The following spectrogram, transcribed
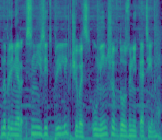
например, снизить прилипчивость, уменьшив дозу никотина.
